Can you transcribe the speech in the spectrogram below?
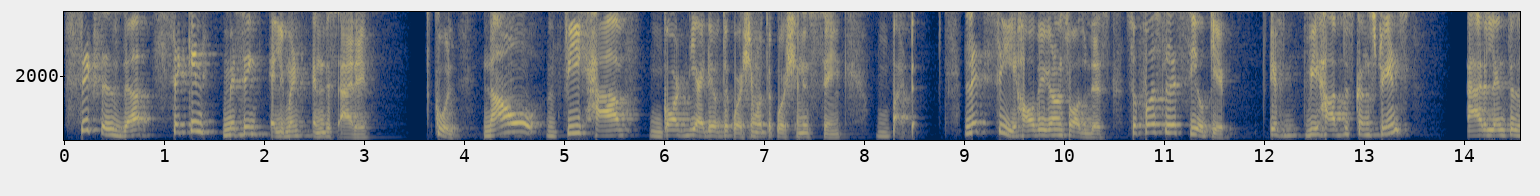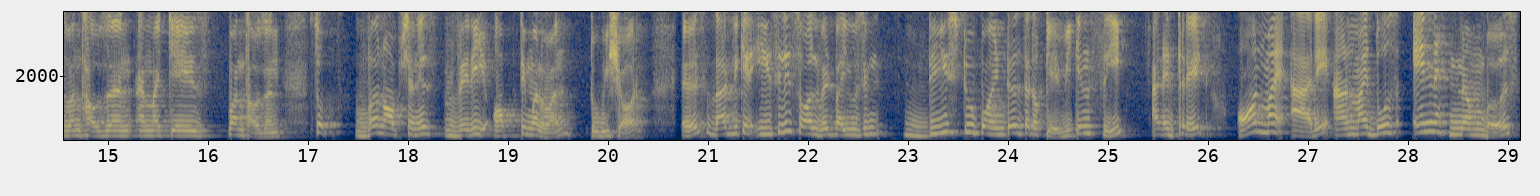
6 is the second missing element in this array. Cool. Now we have got the idea of the question, what the question is saying. But let's see how we're going to solve this. So first let's see, okay, if we have this constraints, array length is 1000 and my k is 1000 so one option is very optimal one to be sure is that we can easily solve it by using these two pointers that okay we can see and iterate on my array and my those n numbers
